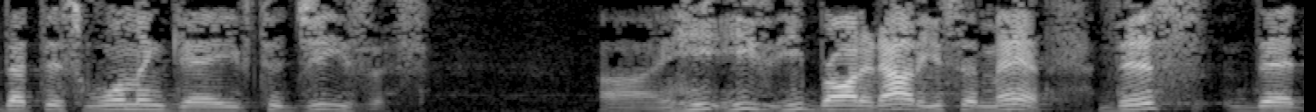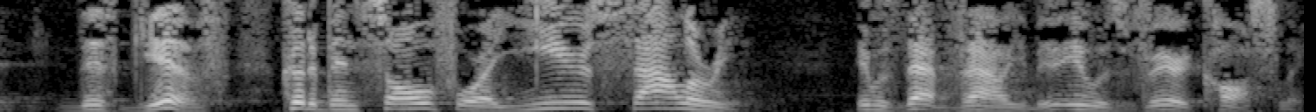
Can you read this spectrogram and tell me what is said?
that this woman gave to Jesus. Uh, he, he, he brought it out. He said, man, this, that, this gift could have been sold for a year's salary. It was that valuable. It was very costly.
